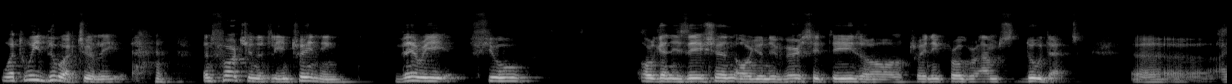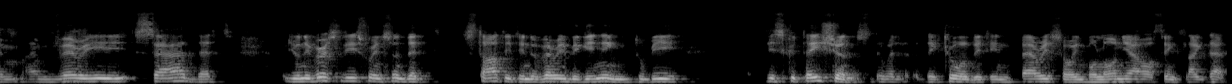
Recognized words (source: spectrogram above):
what we do actually. Unfortunately, in training, very few organization or universities or training programs do that. Uh, I'm, I'm very sad that universities, for instance, that started in the very beginning to be disputations, they called it in Paris or in Bologna or things like that.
